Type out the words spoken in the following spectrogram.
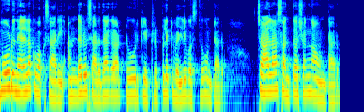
మూడు నెలలకు ఒకసారి అందరూ సరదాగా టూర్కి ట్రిప్పులకి వెళ్ళి వస్తూ ఉంటారు. చాలా సంతోషంగా ఉంటారు.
